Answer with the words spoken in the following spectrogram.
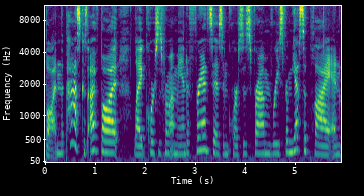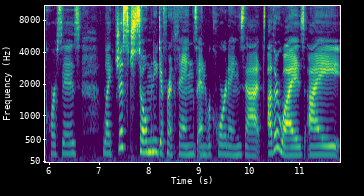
bought in the past because I've bought like courses from Amanda Frances and courses from Reese from Yes Supply and courses like just so many different things and recordings that otherwise I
